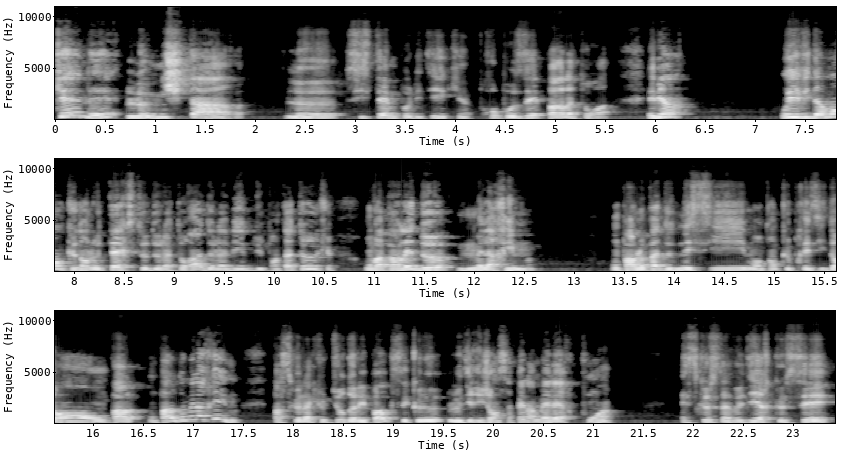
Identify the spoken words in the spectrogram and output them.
Quel est le mishtar, le système politique proposé par la Torah Eh bien, oui, évidemment que dans le texte de la Torah, de la Bible, du Pentateuque, on va parler de Melachim. On ne parle pas de Nessim en tant que président, on parle, on parle de Melachim. Parce que la culture de l'époque, c'est que le dirigeant s'appelle un Meler, point. Est-ce que cela veut dire que c'est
